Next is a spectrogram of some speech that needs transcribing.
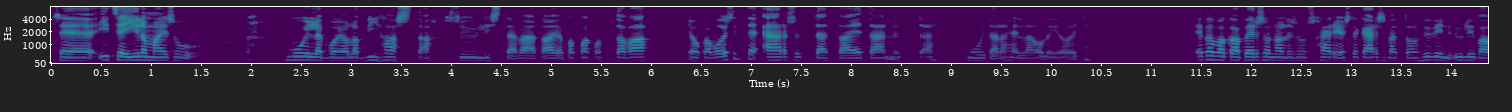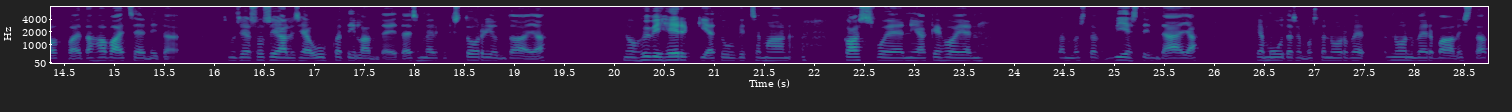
Se itseilmaisu muille voi olla vihasta, syyllistävää tai jopa pakottavaa, joka voi sitten ärsyttää tai etäännyttää muita lähellä olijoita. Epävakaa persoonallisuushäiriöistä kärsivät on hyvin ylivalppaita, havaitsee niitä sosiaalisia uhkatilanteita, esimerkiksi torjuntaa, ja ne on hyvin herkkiä tulkitsemaan kasvojen ja kehojen tämmöistä viestintää ja, ja muuta semmoista nonverbaalista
